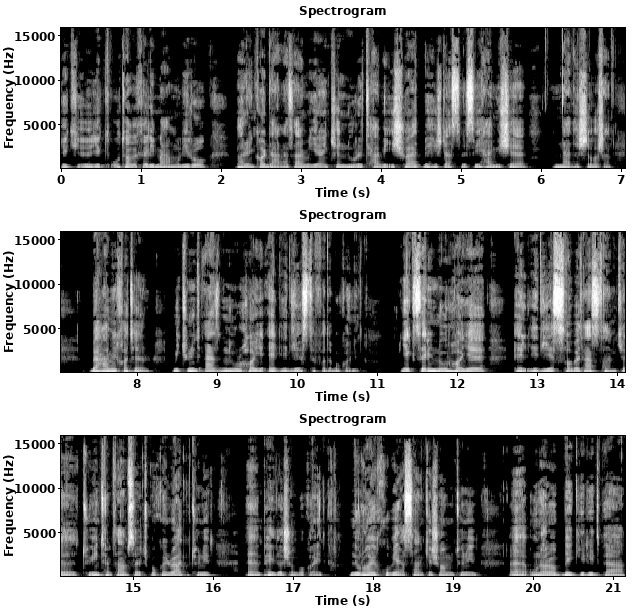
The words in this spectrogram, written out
یک, یک اتاق خیلی معمولی رو برای این کار در نظر می‌گیرن که نور طبیعی شاید بهش دسترسی همیشه نداشته باشن. به همین خاطر می‌تونید از نورهای LED استفاده بکنید. یک سری نورهای LED ثابت هستن که توی اینترنت هم سرچ بکنید راحت می‌تونید پیداشون بکنید. نورهای خوبی هستن که شما می‌تونید اونا رو بگیرید و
